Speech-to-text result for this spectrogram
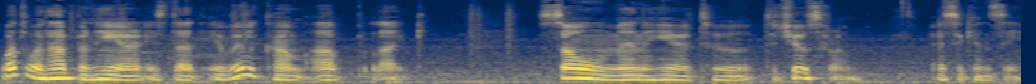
what will happen here is that it will come up like so many here to, to choose from, as you can see.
